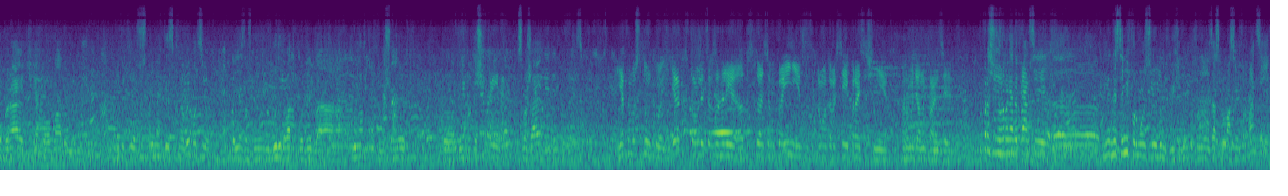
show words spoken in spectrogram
обирають як владу в майбутньому. Тому такий суспільний тиск на виборців дає завжди і буде давати плоди для політиків, тому що вони в демократичних країнах зважають на думку. Як на вашу думку, як ставляться взагалі е, до ситуації в Україні, і, зокрема до Росії, пересічні громадяни Франції? Ну, що громадяни Франції е, не, самі формують свою думку, їхню думку формують засоби масової інформації.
